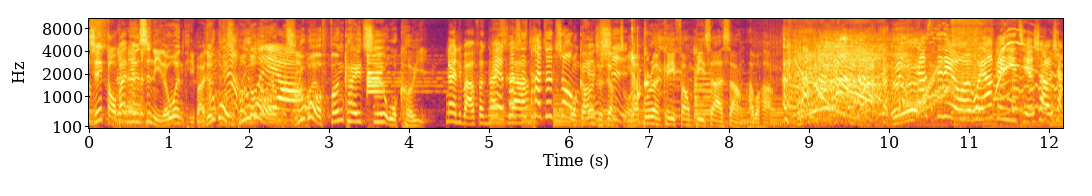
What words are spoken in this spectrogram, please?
其实搞半天是你的问题吧？如果如果如果分开吃我可以，那你把它分开吃啊。可是它就重我刚刚就这样子，要不然可以放披萨上好不好？加斯利，我我要给你介绍一下，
